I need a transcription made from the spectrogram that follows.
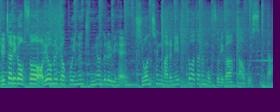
일자리가 없어 어려움을 겪고 있는 중년들을 위해 지원책 마련이 필요하다는 목소리가 나오고 있습니다.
